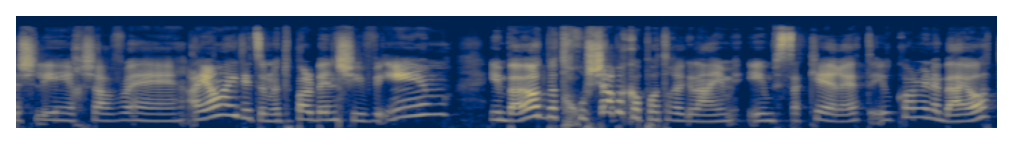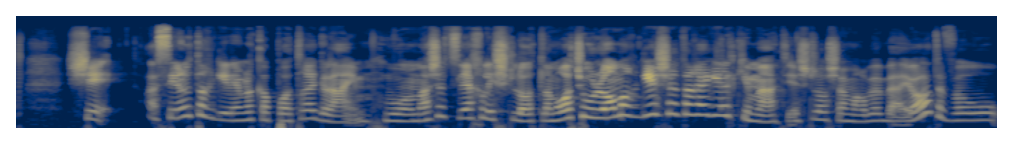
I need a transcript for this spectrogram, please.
יש לי עכשיו, uh, היום הייתי אצל מטופל בן 70, עם בעיות בתחושה בכפות רגליים, עם סכרת, עם כל מיני בעיות, שעשינו תרגילים לכפות רגליים, והוא ממש הצליח לשלוט, למרות שהוא לא מרגיש את הרגל כמעט, יש לו שם הרבה בעיות, אבל הוא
